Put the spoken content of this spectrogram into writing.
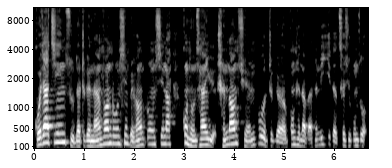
国家基因组的这个南方中心、北方中心呢共同参与，承担全部这个工程的百分之一的测序工作。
